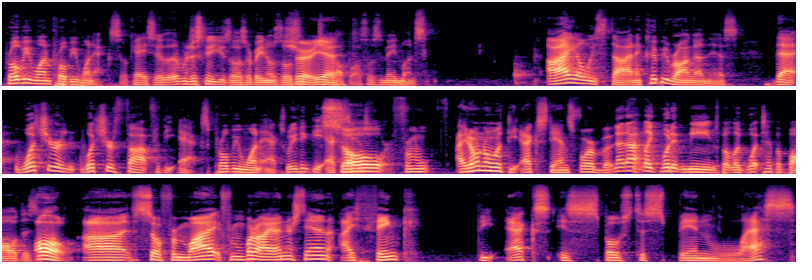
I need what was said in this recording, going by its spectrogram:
Pro V1, Pro V1X. Okay, so we're just gonna use those. Everybody knows those Sure, two yeah. golf balls. Those are the main ones. I always thought, and I could be wrong on this, that what's your what's your thought for the X Pro V1X? What do you think the X stands So for? from I don't know what the X stands for, but Not, not like what it means, but like what type of ball does it? oh, uh, so from my from what I understand, I think the X is supposed to spin less.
